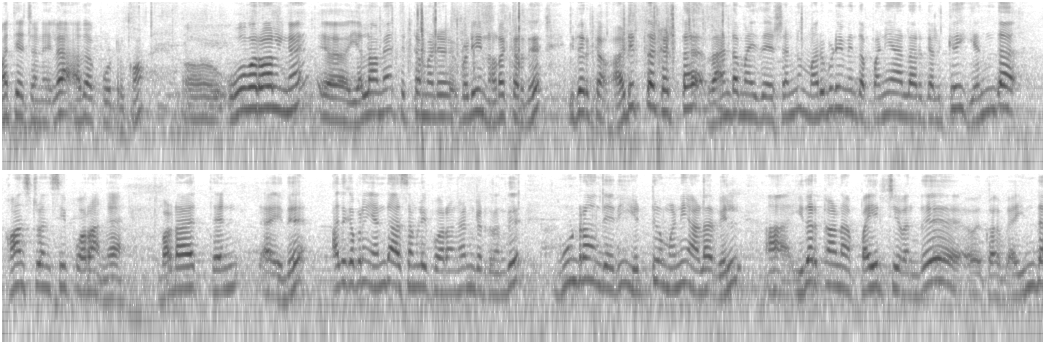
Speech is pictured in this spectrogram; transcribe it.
மத்திய சென்னையில் அதை போட்டிருக்கோம். ஓவரால்ங்க எல்லாமே திட்டமிடபடி நடக்கிறது. இதற்கு அடுத்த கட்ட ரேண்டமைசேஷன் மறுபடியும் இந்த பணியாளர்களுக்கு எந்த கான்ஸ்டுவன்சி போகிறாங்க வட தென் இது. அதுக்கப்புறம் எந்த அசம்பிளி போகிறாங்கங்கிறது வந்து மூன்றாம் தேதி எட்டு மணி அளவில் இதற்கான பயிற்சி வந்து இந்த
